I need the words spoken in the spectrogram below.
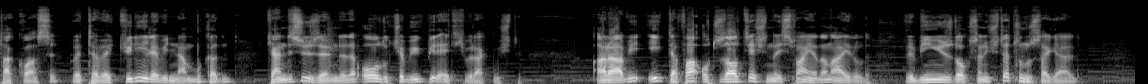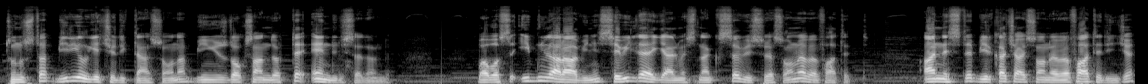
Takvası ve tevekkülü ile bilinen bu kadın kendisi üzerinde de oldukça büyük bir etki bırakmıştı. Arabi ilk defa 36 yaşında İspanya'dan ayrıldı ve 1193'te Tunus'a geldi. Tunus'ta bir yıl geçirdikten sonra 1194'te Endülüs'e döndü. Babası İbnül Arabi'nin Sevilla'ya gelmesinden kısa bir süre sonra vefat etti. Annesi de birkaç ay sonra vefat edince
